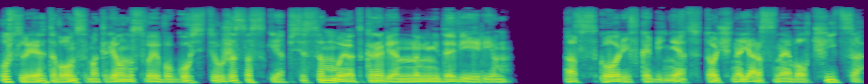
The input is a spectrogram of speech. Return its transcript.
После этого он смотрел на своего гостя уже со скепсисом и откровенным недоверием. А вскоре в кабинет точно яростная волчица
